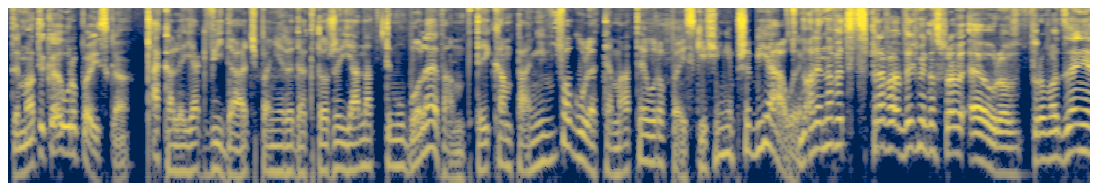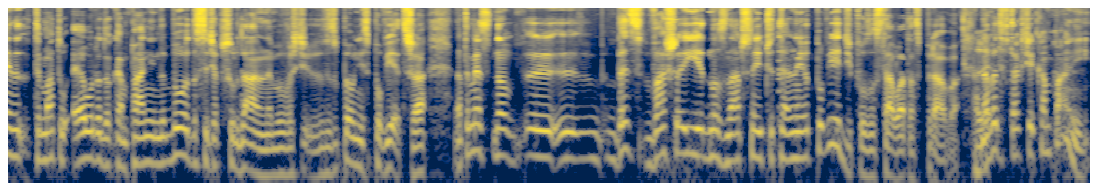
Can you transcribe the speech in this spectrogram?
Tematyka europejska. Tak, ale jak widać, panie redaktorze, ja nad tym ubolewam. W tej kampanii w ogóle tematy europejskie się nie przebijały. No ale nawet sprawa, weźmy tę sprawę euro. Wprowadzenie tematu euro do kampanii no, było dosyć absurdalne, bo właściwie zupełnie z powietrza. Natomiast no, y, y, bez waszej jednoznacznej, czytelnej odpowiedzi pozostała ta sprawa. Ale- Nawet w trakcie kampanii,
